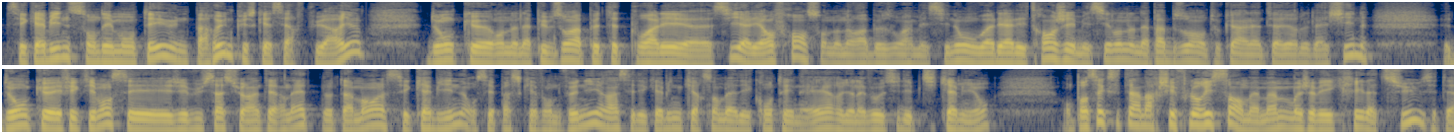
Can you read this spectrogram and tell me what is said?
ces cabines sont démontées une par une puisqu'elles servent plus à rien. Donc euh, on n'en a plus besoin peut-être pour aller, euh, si aller en France, on en aura besoin, mais sinon ou aller à l'étranger, mais sinon on n'en a pas besoin en tout cas à l'intérieur de la Chine. Donc euh, effectivement, c'est, j'ai vu ça sur internet, notamment ces cabines. On ne sait pas ce qu'elles vont devenir. Hein. c'est des cabines qui ressemblent à des containers. Il y en avait aussi des petits camions. On pensait que c'était un marché florissant même. Hein. Moi, j'avais écrit là-dessus. C'était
